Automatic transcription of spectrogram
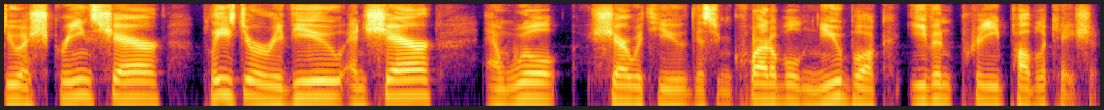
do a screen share. Please do a review and share, and we'll share with you this incredible new book, even pre publication.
